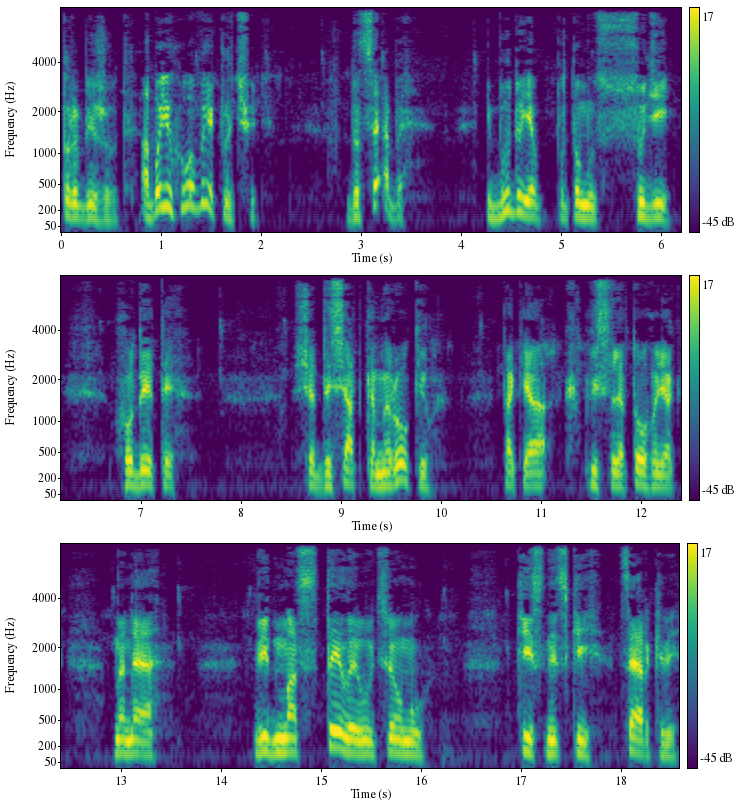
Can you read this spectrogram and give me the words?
пробіжуть, або його викличуть до себе. І буду я по тому суді ходити ще десятками років так як після того, як мене відмастили у цьому Кісницькій церкві.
